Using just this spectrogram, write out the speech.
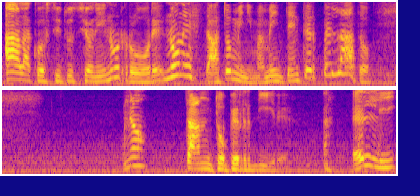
ha la Costituzione in orrore, non è stato minimamente interpellato. No, tanto per dire. Eh, è lì,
